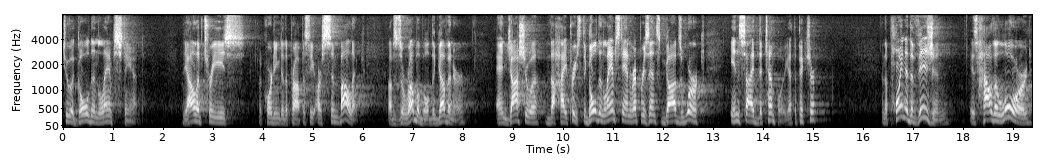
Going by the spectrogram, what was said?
to a golden lampstand. The olive trees, according to the prophecy, are symbolic of Zerubbabel, the governor, and Joshua, the high priest. The golden lampstand represents God's work inside the temple. You got the picture? And the point of the vision is how the Lord,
